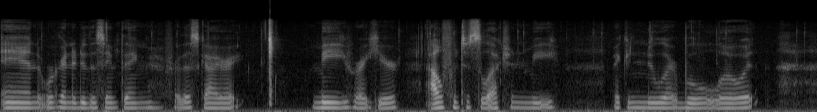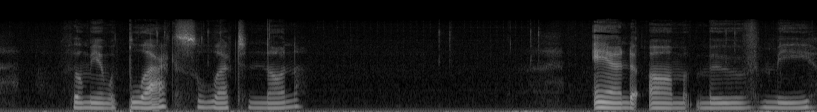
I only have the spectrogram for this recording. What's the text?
and we're going to do the same thing for this guy right me right here. Alpha to selection me. Make a new layer below it. Fill me in with black. Select none. And um, move me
